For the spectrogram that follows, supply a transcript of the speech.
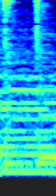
Bye.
